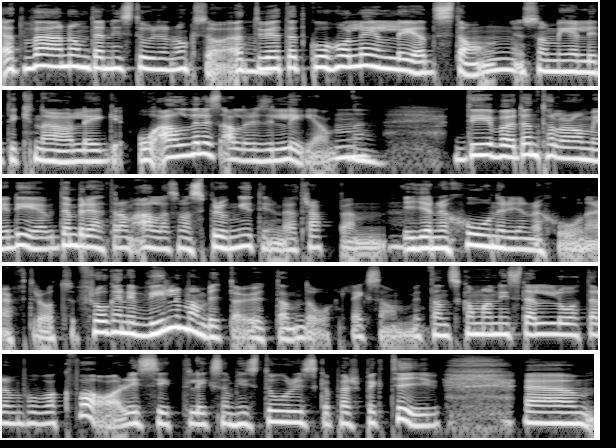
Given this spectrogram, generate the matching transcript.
att värna om den historien också. Att du vet, att gå och hålla i en ledstång som är lite knölig och alldeles, alldeles len. Det var, den talar om det. Den berättar om alla som har sprungit i den där trappen i generationer och generationer efteråt. Frågan är, vill man byta ut den då? Liksom? Utan ska man istället låta den få vara kvar i sitt liksom, historiska perspektiv? Ehm,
